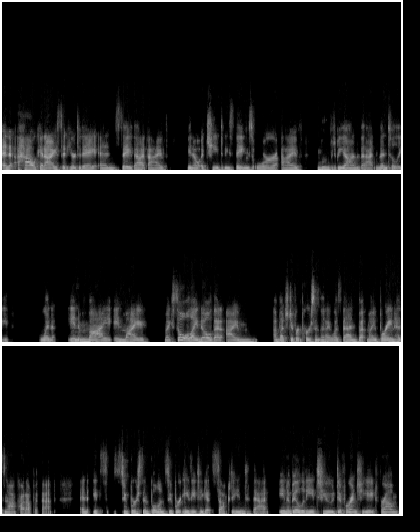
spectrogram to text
And how can I sit here today and say that I've, you know, achieved these things or I've moved beyond that mentally when in my in my my soul I know that I'm a much different person than I was then, but my brain has not caught up with that. And it's super simple and super easy to get sucked into that inability to differentiate from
